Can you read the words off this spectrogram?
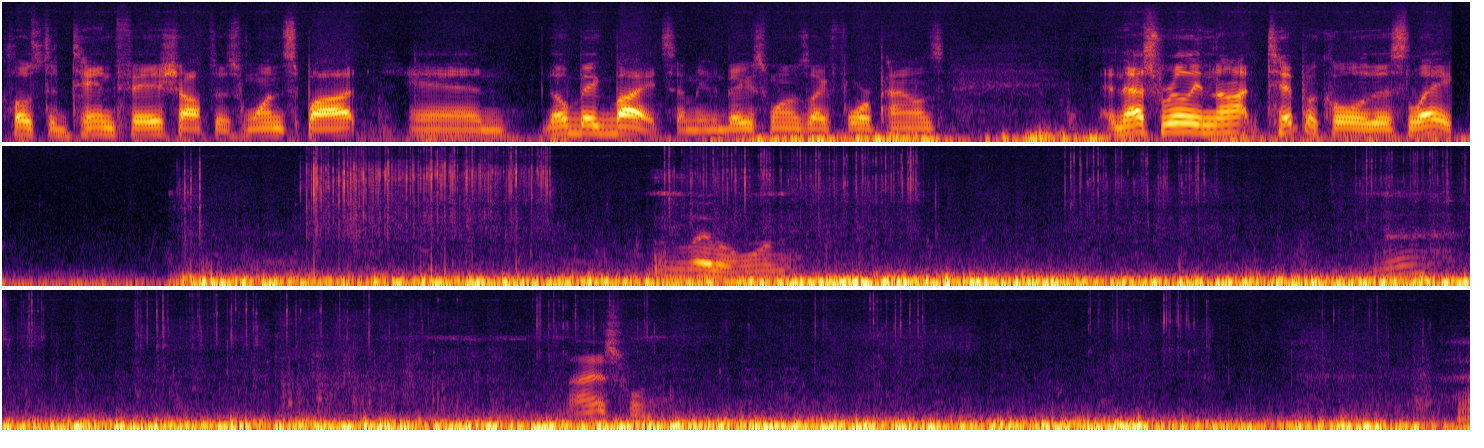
close to 10 fish off this one spot and no big bites. I mean, the biggest one was like four pounds. And that's really not typical of this lake. Little one. Ah. Nice one. Ah,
